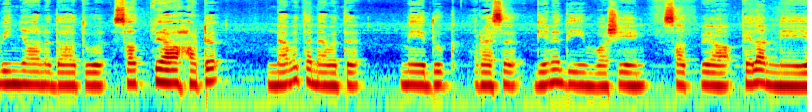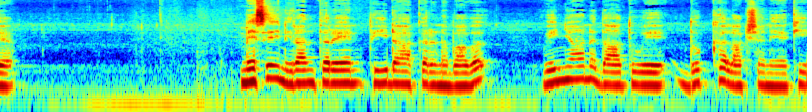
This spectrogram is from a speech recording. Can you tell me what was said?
විඥාන ධාතුව සත්වයා හට නැවත නැවත මේ දුක් රැස ගෙන දීම් වශයෙන් සත්වයා පෙළන්නේය. මෙසේ නිරන්තරයෙන් පීඩා කරන බව විඥාන ධාතුවේ දුක්ඛ ලක්ෂණයකි.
